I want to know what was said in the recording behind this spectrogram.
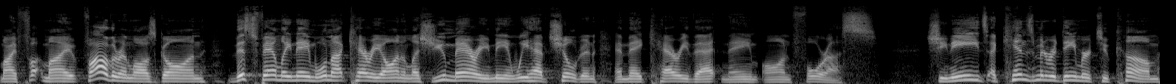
my, fa- my father in law's gone. This family name will not carry on unless you marry me and we have children, and they carry that name on for us. She needs a kinsman redeemer to come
